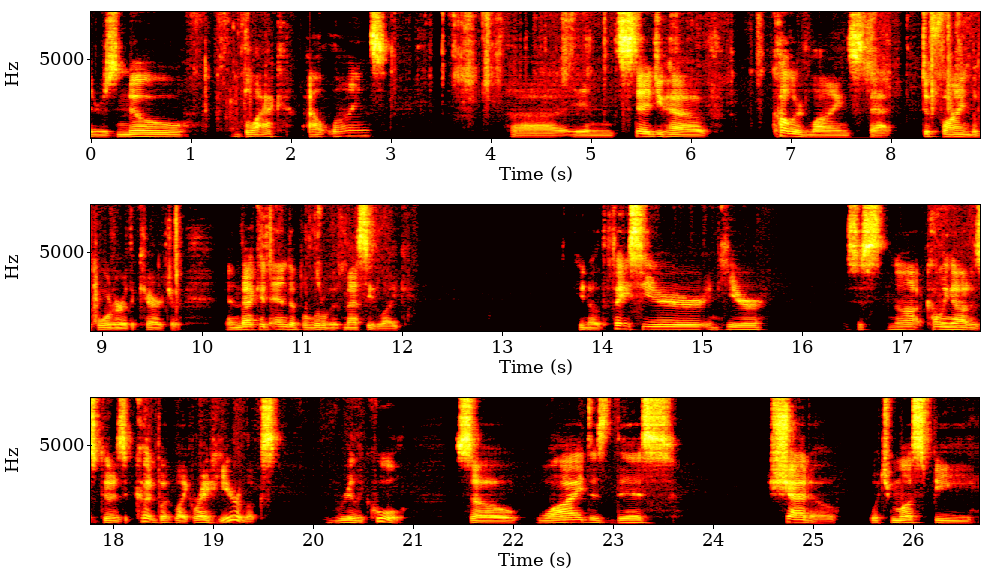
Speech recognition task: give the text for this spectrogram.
there's no black outlines. Uh, instead, you have colored lines that define the border of the character. And that can end up a little bit messy, like, you know, the face here and here. It's just not coming out as good as it could, but like right here looks really cool. So why does this shadow, which must be,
